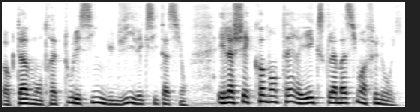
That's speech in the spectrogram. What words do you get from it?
Octave montrait tous les signes d'une vive excitation, et lâchait commentaires et exclamations à feu nourri.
